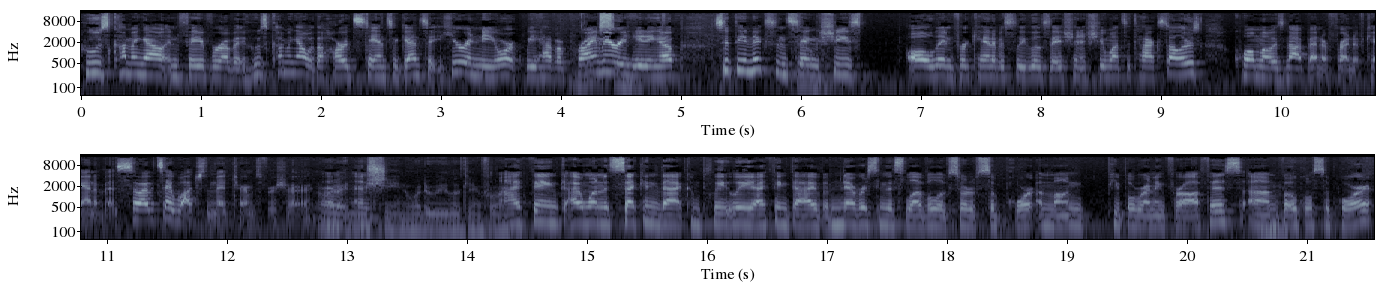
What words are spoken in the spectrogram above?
Who's coming out in favor of it? Who's coming out with a hard stance against it? Here in New York, we have a primary heating up. Cynthia Nixon saying she's all in for cannabis legalization and she wants the tax dollars, Cuomo has not been a friend of cannabis. So I would say watch the midterms for sure. All right, Nushin, what are we looking for? I think I want to second that completely. I think that I've never seen this level of sort of support among people running for office, um, mm-hmm. vocal support,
